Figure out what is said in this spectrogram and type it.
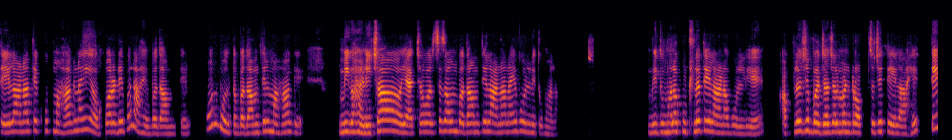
तेल आणा ते खूप महाग नाही अफोर्डेबल आहे बदाम तेल. कोण बोलतं बदाम तेल महाग आहे? मी घाणीच्या याच्यावरच जाऊन बदाम तेल आणा नाही बोलली तुम्हाला. मी तुम्हाला कुठलं तेल आणा बोललीये? आपलं जे बजाज आल्मंड ड्रॉपचं जे तेल आहे ते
